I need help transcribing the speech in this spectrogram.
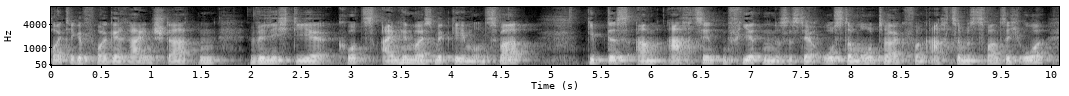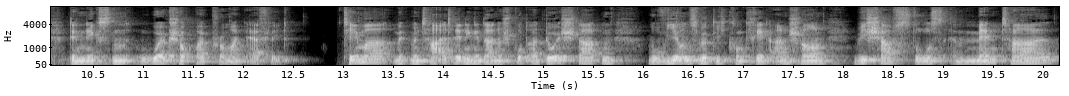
heutige Folge reinstarten, will ich dir kurz einen Hinweis mitgeben. Und zwar gibt es am 18.04., das ist der Ostermontag von 18 bis 20 Uhr, den nächsten Workshop bei ProMind Athlete. Thema mit Mentaltraining in deiner Sportart durchstarten, wo wir uns wirklich konkret anschauen, wie schaffst du es mental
